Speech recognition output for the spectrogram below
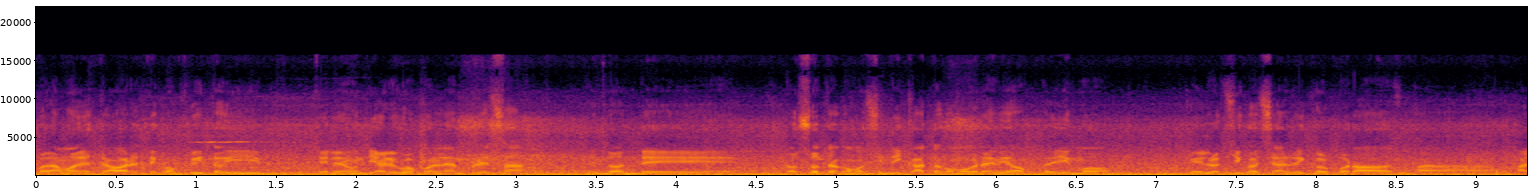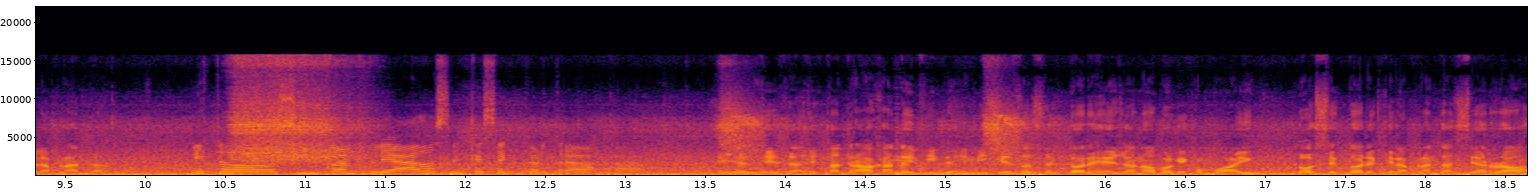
podamos destrabar este conflicto y tener un diálogo con la empresa en donde nosotros como sindicato, como gremio, pedimos que los chicos sean reincorporados a la planta. ¿Estos cinco empleados en qué sector trabajan? están trabajando en, distintos sectores, ellos no, porque como hay dos sectores que la planta cerró,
